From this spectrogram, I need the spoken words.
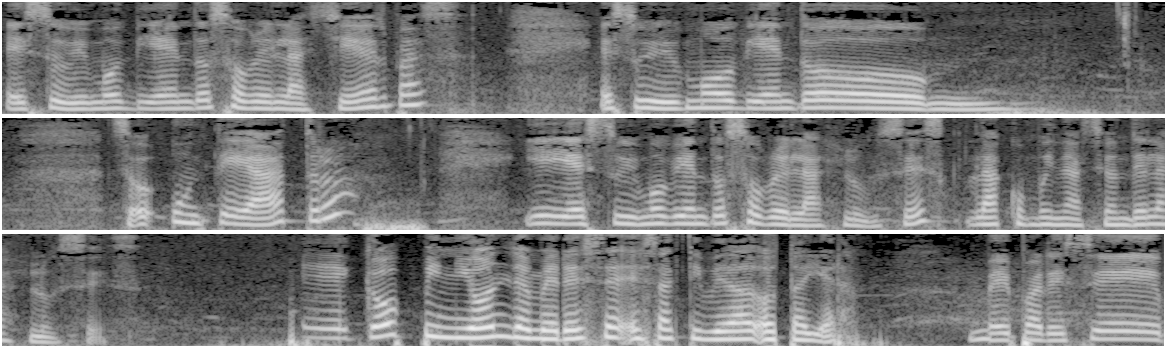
Estuvimos viendo sobre las hierbas, estuvimos viendo mm, so- un teatro y estuvimos viendo sobre las luces, la combinación de las luces. Eh, ¿Qué opinión le merece esa actividad o taller? Me parece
